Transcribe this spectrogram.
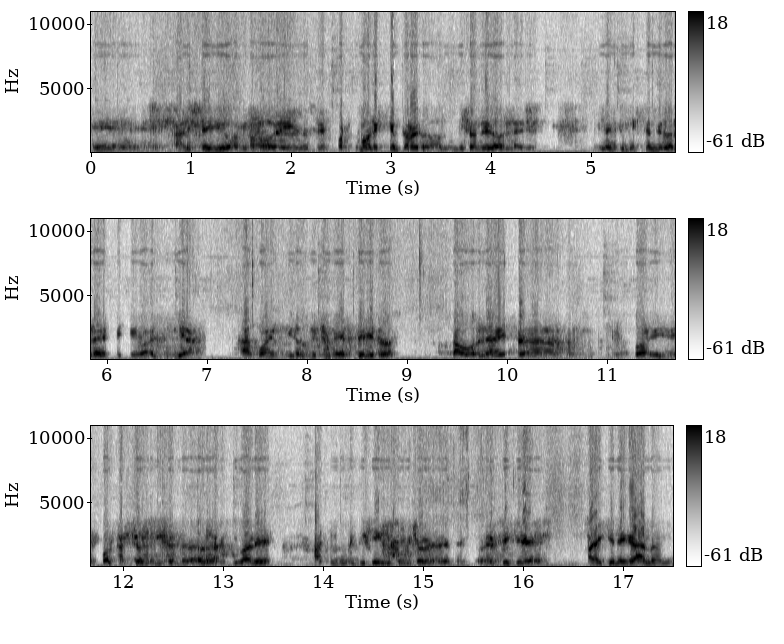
eh, al exterior, ¿no? Eh, no sé, por un ejemplo redondo, un millón de dólares, y un millón de dólares que valía a 42 millones de pesos, ahora esa exportación de un millón de dólares equivale a 125 millones de pesos. Es decir que hay quienes ganan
